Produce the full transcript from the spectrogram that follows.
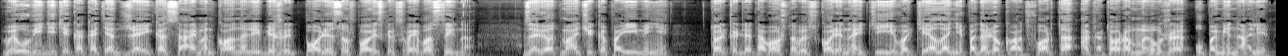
Вы увидите, как отец Джейка, Саймон Коннелли, бежит по лесу в поисках своего сына. Зовет мальчика по имени, только для того, чтобы вскоре найти его тело неподалеку от форта, о котором мы уже упоминали.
